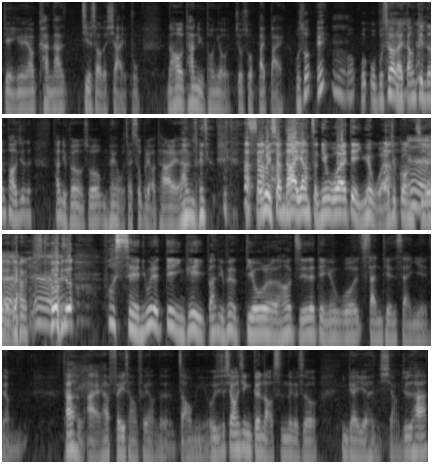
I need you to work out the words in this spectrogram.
电影院要看他介绍的下一步。然后他女朋友就说拜拜，我说哎，嗯、我我不是要来当电灯泡，就是 他女朋友说没有，我才受不了他嘞，他们 谁会像他一样整天窝在电影院，我要去逛街了这样，嗯、我就说哇塞，你为了电影可以把女朋友丢了，然后直接在电影院窝三天三夜这样子，他很爱，他非常非常的着迷，我就相信跟老师那个时候应该也很像，就是他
